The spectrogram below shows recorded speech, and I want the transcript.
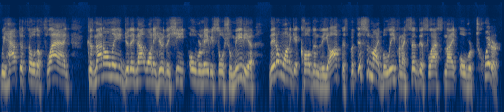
we have to throw the flag because not only do they not want to hear the heat over maybe social media, they don't want to get called into the office. But this is my belief, and I said this last night over Twitter.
